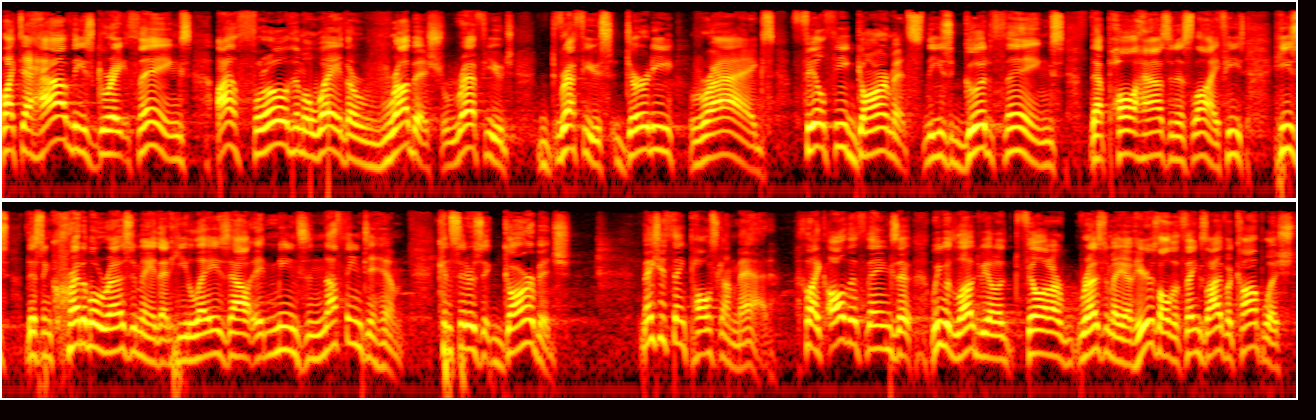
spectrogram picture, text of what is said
Like to have these great things, I'll throw them away. They're rubbish, refuge, refuse, dirty rags, filthy garments, these good things that Paul has in his life. He's, he's this incredible resume that he lays out. It means nothing to him, considers it garbage. Makes you think Paul's gone mad. Like all the things that we would love to be able to fill out our resume of here's all the things I've accomplished.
